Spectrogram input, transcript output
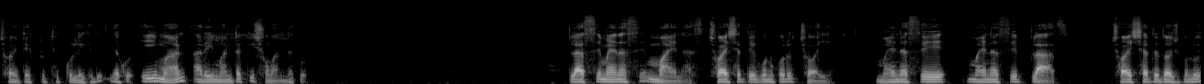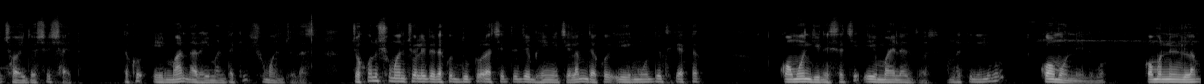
ছয়টা একটু ঠিক করে লিখে দিই। দেখো, এই মান আর এই মানটা কি সমান? দেখো প্লাসে মাইনাসে মাইনাস ছয়ের সাথে গুণ করো ছয় মাইনাসে মাইনাসে প্লাস ছয়ের সাথে দশ গুণ ছয়, দশে ষাট। দেখো, এর মান আর এই মানটা কি সমান চলে আসে যখন সমান চলে যাবে দেখো, দুটো রাশিতে যে ভেঙেছিলাম, দেখো, এর মধ্যে থেকে একটা কমন জিনিস আছে, এ মাইনাস দশ। আমরা কি নিয়ে নেব? কমন নিয়ে নেব। কমন নিয়ে নিলাম,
